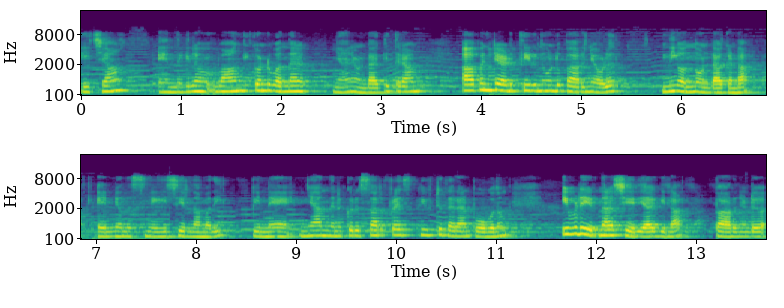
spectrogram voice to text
ഇച്ച എന്തെങ്കിലും വാങ്ങിക്കൊണ്ട് വന്നാൽ ഞാൻ ഉണ്ടാക്കിത്തരാം അവന്റെ അടുത്തിരുന്നു കൊണ്ട് പറഞ്ഞോൾ. നീ ഒന്നും ഉണ്ടാക്കണ്ട. എന്നെ ഒന്ന് സ്നേഹിച്ചിരുന്നാൽ മതി. പിന്നെ ഞാൻ നിനക്കൊരു സർപ്രൈസ് ഗിഫ്റ്റ് തരാൻ പോകുന്നു. ഇവിടെ ഇരുന്നാൽ ശരിയാകില്ല. പറഞ്ഞിട്ട്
